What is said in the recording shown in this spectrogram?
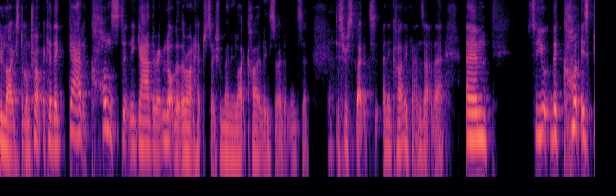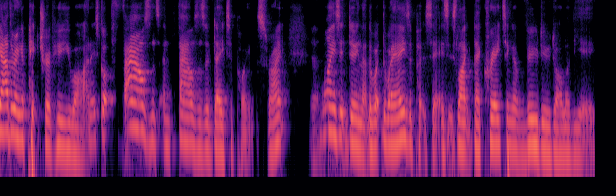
who likes Donald Trump. Okay, they're gather, constantly gathering, not that there aren't heterosexual men who like Kylie, so I don't mean to disrespect any Kylie fans out there. Um, so you're, the it's gathering a picture of who you are, and it's got thousands and thousands of data points, right? Yeah. Why is it doing that? The way, the way Aza puts it is it's like they're creating a voodoo doll of you.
